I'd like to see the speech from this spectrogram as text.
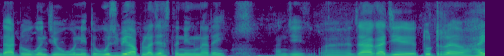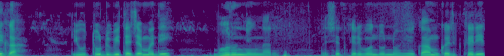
दाट उगणची उगून इथं ऊस बी आपला जास्त निघणार आहे. आणि जी जागा जी तुटर आहे का ती तुट बी त्याच्यामध्ये भरून निघणार आहे. तर शेतकरी बंधूंनो हे काम करीत करीत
